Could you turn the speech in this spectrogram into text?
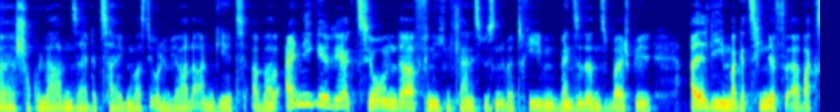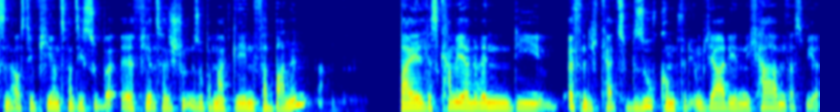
der Schokoladenseite zeigen, was die Olympiade angeht. Aber einige Reaktionen da finde ich ein kleines bisschen übertrieben. Wenn sie dann zum Beispiel all die Magazine für Erwachsene aus den 24-Stunden-Supermarktläden äh, 24 verbannen. Weil das kann man ja, wenn die Öffentlichkeit zu Besuch kommt für die Olympiade, nicht haben, dass wir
